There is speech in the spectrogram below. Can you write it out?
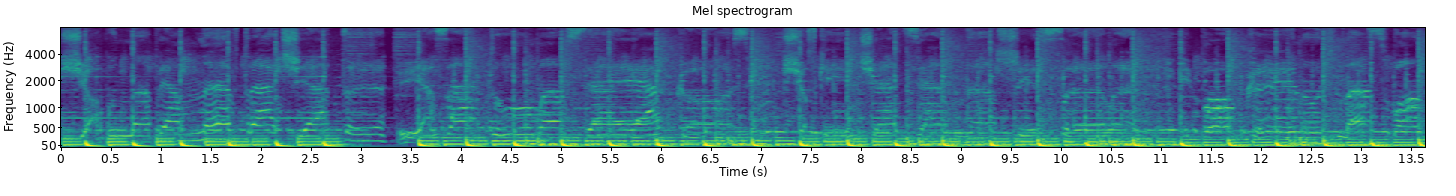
щоб напрям не втрачати. Я задумався якось, що скінчаться наші сили і покинуть нас вони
